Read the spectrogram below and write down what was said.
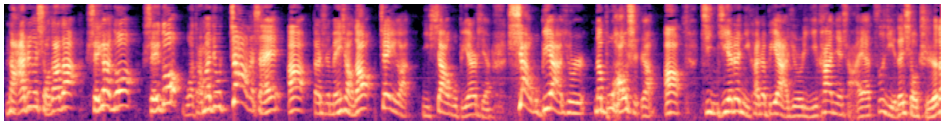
拿这个小炸弹，谁敢动谁动，我他妈就炸了谁啊！但是没想到这个你吓唬别人行，吓唬卞亚军那不好使啊啊！紧接着你看这卞亚军一看见啥呀，自己的小侄子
